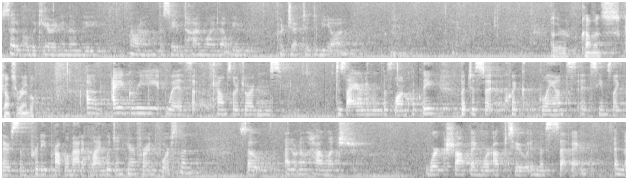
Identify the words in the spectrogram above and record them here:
set a public hearing, and then we are on the same timeline that we projected to be on. Other comments? Counselor Randall? Um, I agree with Counselor Jordan's desire to move this along quickly, but just a quick glance, it seems like there's some pretty problematic language in here for enforcement. So I don't know how much workshopping we're up to in this setting. And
